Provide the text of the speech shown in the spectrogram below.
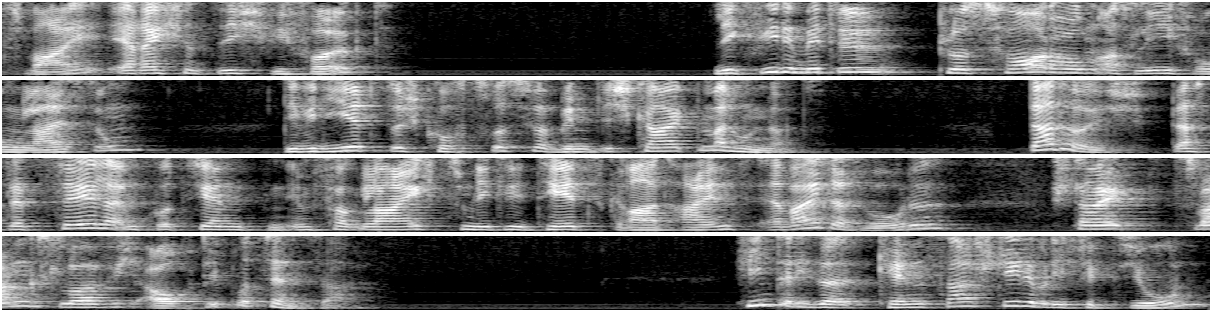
2 errechnet sich wie folgt. Liquide Mittel plus Forderungen aus Lieferung und Leistung dividiert durch Kurzfristverbindlichkeiten mal 100. Dadurch, dass der Zähler im Quotienten im Vergleich zum Liquiditätsgrad 1 erweitert wurde, steigt zwangsläufig auch die Prozentzahl. Hinter dieser Kennzahl steht aber die Fiktion,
